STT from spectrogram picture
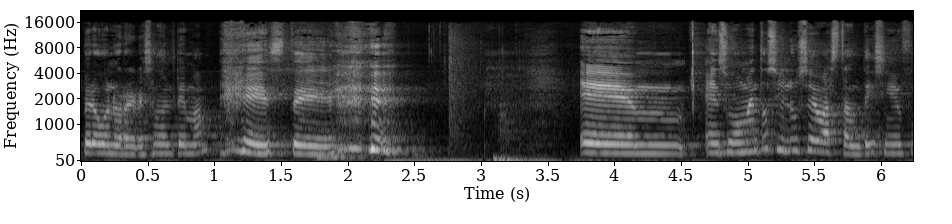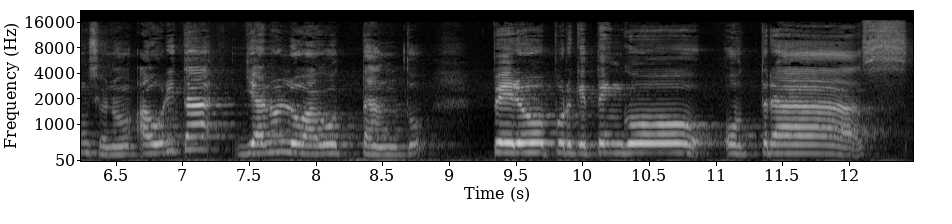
pero bueno, regresando al tema, este... Em, en su momento sí lo usé bastante y sí me funcionó. Ahorita ya no lo hago tanto, pero porque tengo otras,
